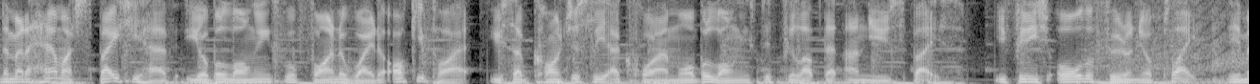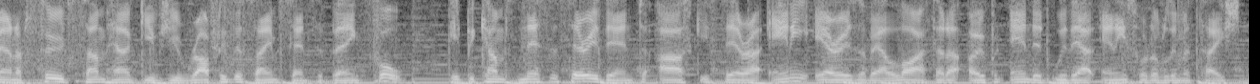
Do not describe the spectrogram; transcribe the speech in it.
No matter how much space you have, your belongings will find a way to occupy it. You subconsciously acquire more belongings to fill up that unused space. You finish all the food on your plate. The amount of food somehow gives you roughly the same sense of being full. It becomes necessary then to ask if there are any areas of our life that are open ended without any sort of limitation.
